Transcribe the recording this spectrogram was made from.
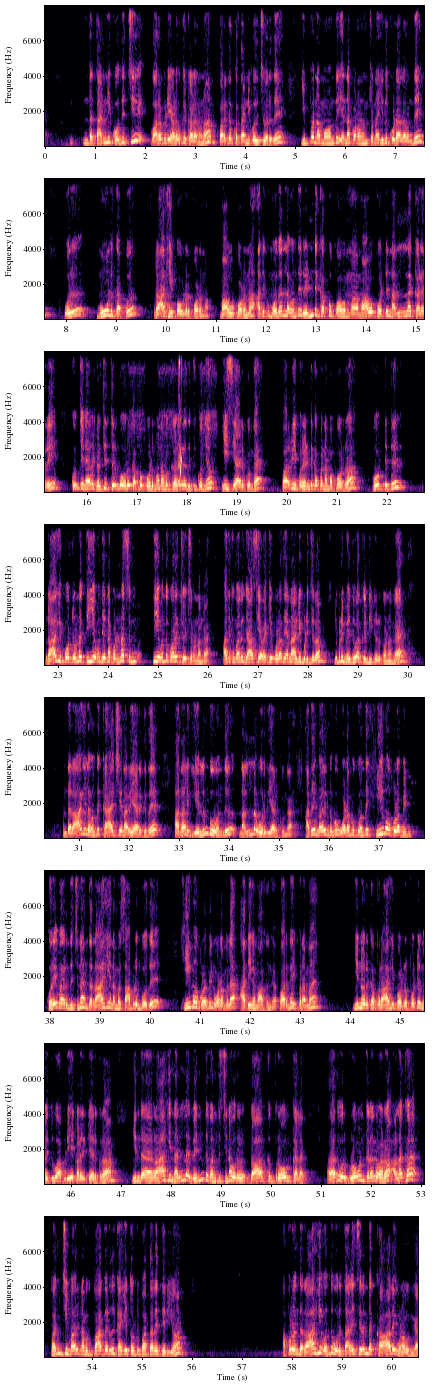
இந்த தண்ணி கொதிச்சு வரக்கூடிய அளவுக்கு கிளறணும். பிறகு தண்ணி கொதிச்சு வருது. இப்போ நம்ம வந்து என்ன பண்ணணும்னு சொன்னால் இது கூடால வந்து ஒரு மூணு கப்பு ராகி பவுடர் போடணும். மாவு போடணும். அதுக்கு முதல்ல வந்து ரெண்டு கப்பு பவ- மா- மாவை போட்டு நல்லா கிளறி கொஞ்ச நேரம் கழித்து திரும்ப ஒரு கப்பு போடும்போது நமக்கு கிளறதுக்கு கொஞ்சம் ஈஸியாக இருக்குங்க. பாருங்க இப்போ ரெண்டு கப்பு நம்ம போடுறோம். போட்டுட்டு ராகி போட்டோன்னே தீயை வந்து என்ன பண்ணணும்னா சிம் தீயை வந்து குறைச்சி வச்சிடணுங்க. அதுக்கு மேலே ஜாஸ்தியாக வைக்கக்கூடாது ஏன்னா அடிபிடிச்சிடும். இப்படி மெதுவாக கிண்டிட்டு இருக்கணுங்க. இந்த ராகியில் வந்து கால்சியம் நிறையா இருக்குது. அதனால் எலும்பு வந்து நல்ல உறுதியாக இருக்குங்க. அதே மாதிரி இந்த உடம்புக்கு வந்து ஹீமோகுளோபின் குறைவாக இருந்துச்சுன்னா இந்த ராகியை நம்ம சாப்பிடும்போது ஹீமோகுளோபின் உடம்புல அதிகமாகுங்க. பாருங்கள் இப்போ நம்ம இன்னொரு கப்பு ராகி பவுடர் போட்டு மெதுவாக அப்படியே கலரிட்டே இருக்கிறோம். இந்த ராகி நல்ல வெந்து வந்துச்சுன்னா ஒரு டார்க் ப்ரௌன் கலர். அதாவது ஒரு ப்ரௌன் கலர் வரும் அழகா பஞ்சு மாதிரி நமக்கு பார்க்கறது கையை தொட்டு பார்த்தாலே தெரியும். அப்புறம் இந்த ராகி வந்து ஒரு தலை சிறந்த காலை உணவுங்க.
